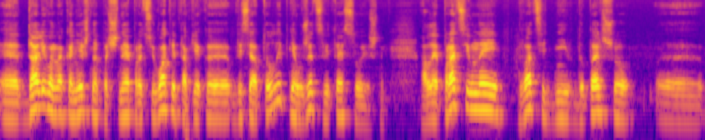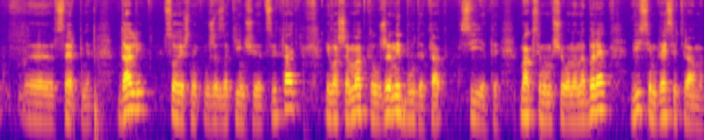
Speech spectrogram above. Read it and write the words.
Е, Далі вона, звісно, почне працювати, так як е, 10 липня вже цвіте соняшник. Але праці в неї 20 днів до 1 е, е, серпня. Далі соняшник вже закінчує цвітати, і ваша матка вже не буде так сіяти. Максимум, що вона набере, 8-10 рамок.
